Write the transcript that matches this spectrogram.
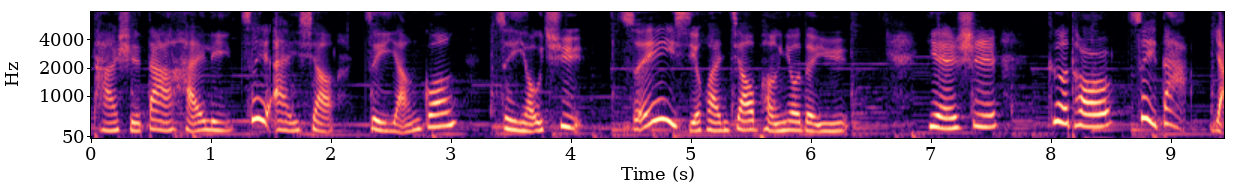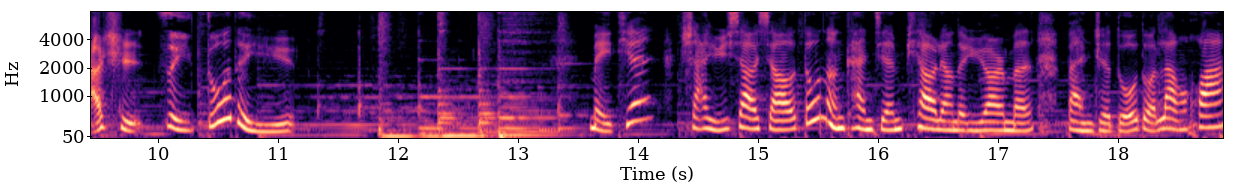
它是大海里最爱笑、最阳光、最有趣、最喜欢交朋友的鱼，也是个头最大、牙齿最多的鱼。每天。鲨鱼笑笑都能看见漂亮的鱼儿们伴着朵朵浪花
